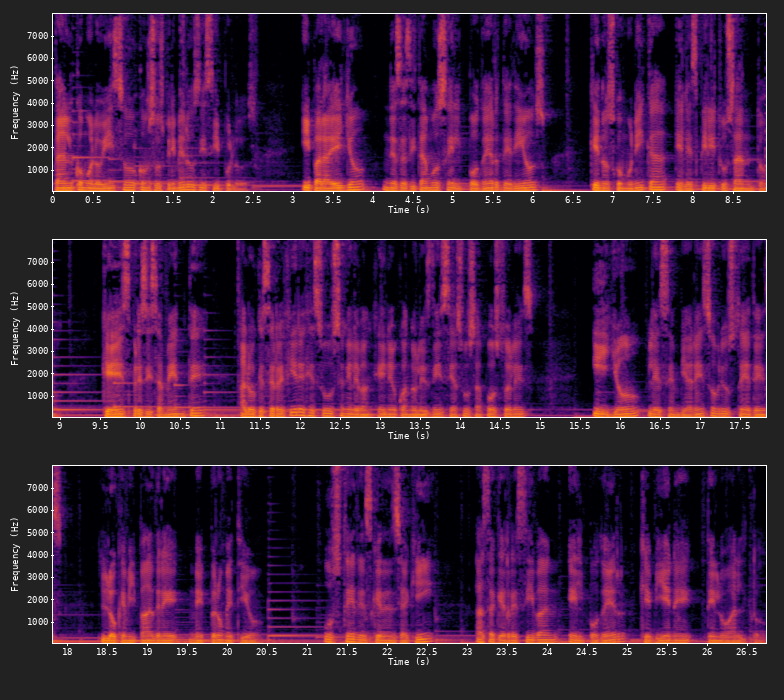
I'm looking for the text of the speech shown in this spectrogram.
tal como lo hizo con sus primeros discípulos. Y para ello necesitamos el poder de Dios que nos comunica el Espíritu Santo, que es precisamente a lo que se refiere Jesús en el Evangelio cuando les dice a sus apóstoles, y yo les enviaré sobre ustedes lo que mi Padre me prometió. Ustedes quédense aquí hasta que reciban el poder que viene de lo alto.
